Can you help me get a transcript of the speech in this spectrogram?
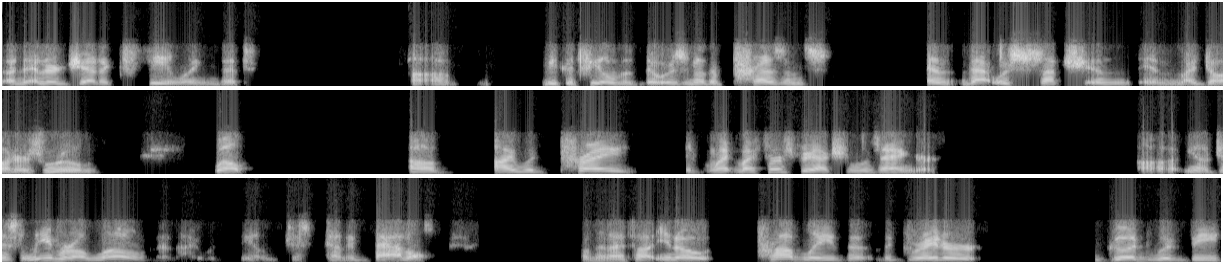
an energetic feeling that uh, you could feel that there was another presence, and that was such in in my daughter's room. Well, uh, I would pray. My my first reaction was anger. Uh, you know, just leave her alone, and I would you know just kind of battle. And then I thought, you know, probably the the greater good would be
